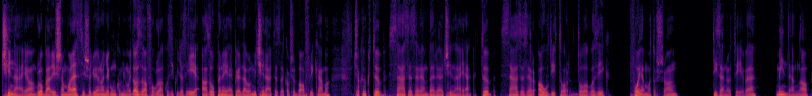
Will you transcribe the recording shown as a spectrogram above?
csinálja globálisan. Ma lesz is egy olyan anyagunk, ami majd azzal foglalkozik, hogy az, AI, az OpenAI például mit csinált ezzel kapcsolatban Afrikába, csak ők több százezer emberrel csinálják. Több százezer auditor dolgozik, folyamatosan 15 éve, minden nap.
